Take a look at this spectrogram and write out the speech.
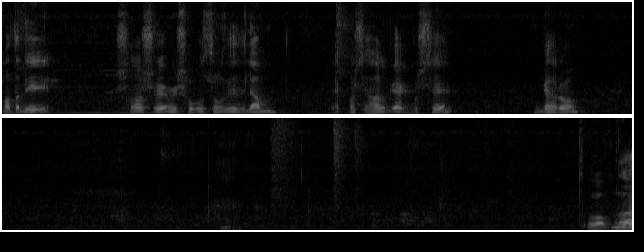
পাতাটি সরাসরি আমি সবুজ রং দিয়ে দিলাম। এক পাশে হালকা এক পাশে গাঢ় তো আপনারা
